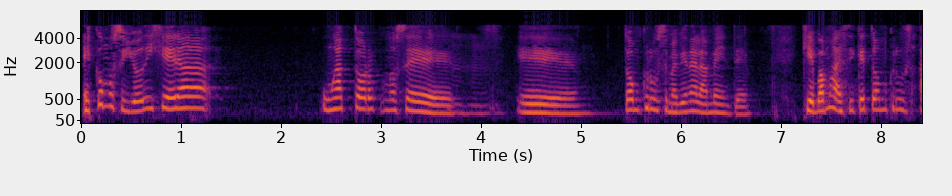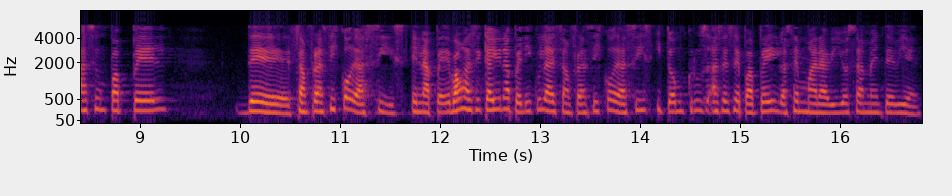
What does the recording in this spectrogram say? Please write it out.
Es como si yo dijera, un actor, no sé, eh, Tom Cruise se me viene a la mente, que vamos a decir que Tom Cruise hace un papel de San Francisco de Asís. En la, vamos a decir que hay una película de San Francisco de Asís y Tom Cruise hace ese papel y lo hace maravillosamente bien.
